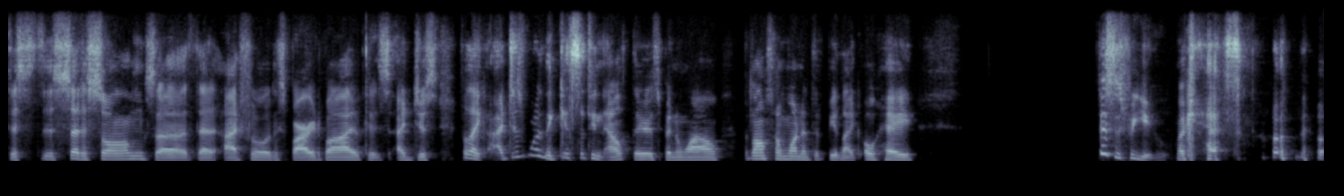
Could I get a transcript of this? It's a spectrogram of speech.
this this set of songs uh that I feel inspired by because I just feel like I just wanted to get something out there. It's been a while, but also I wanted to be like, oh hey, this is for you, I guess. Oh, no.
